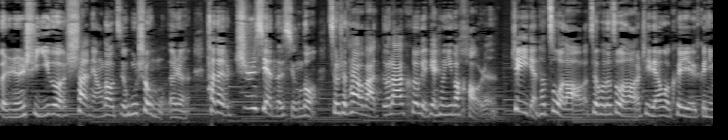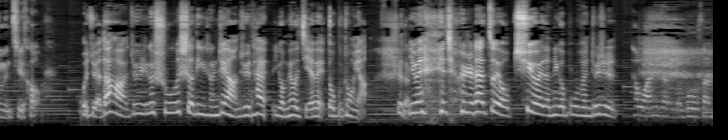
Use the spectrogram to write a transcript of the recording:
本人是一个善良到近乎圣母的人。他的支线的行动就是他要把德拉科给变成一个好人，这一点他做到了。最后他做到了，这一点我可以跟你们剧透。我觉得哈，就是这个书设定成这样，就是它有没有结尾都不重要，是的，因为 就是它最有趣味的那个部分，就是它完整的部分，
